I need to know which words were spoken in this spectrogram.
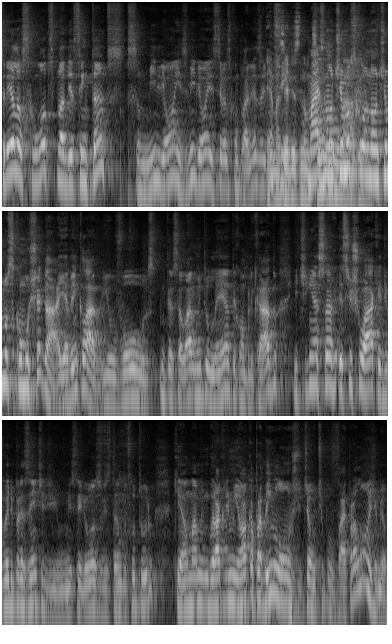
estrelas com outros planetas, tem tantos, são milhões, milhões de estrelas com planetas. É, enfim, mas eles não mas tinham não tínhamos, dominado. co- não tínhamos como chegar, aí é bem claro. E o voo interestelar muito lento e complicado, e tinha essa, esse Chua, que indicou ele presente de um misterioso visitante do futuro, que é uma, um buraco de minhoca para bem longe. Então, tipo, vai para longe, meu.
